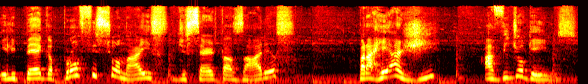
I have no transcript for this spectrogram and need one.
ele pega profissionais de certas áreas pra reagir a videogames.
